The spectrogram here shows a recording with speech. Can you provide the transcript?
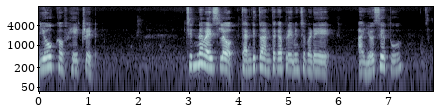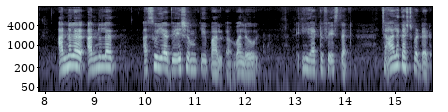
Yoke of hatred. చిన్న వయసులో తండ్రితో అంతగా ప్రేమించబడే ఆ యోసేపు అన్నల అన్నల అసూయ ద్వేషంకి పాల్ వాళ్ళు ఈ హ్యాడ్ టు ఫేస్ దట్ చాలా కష్టపడ్డాడు.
